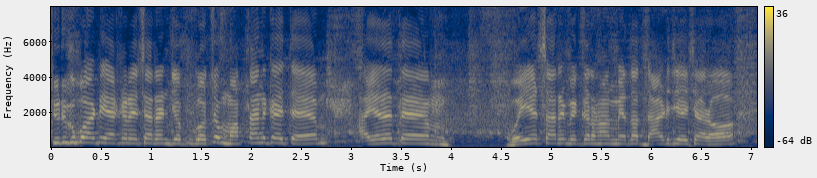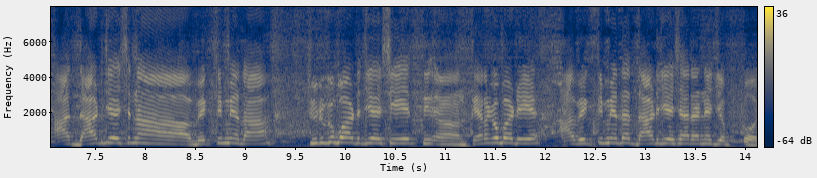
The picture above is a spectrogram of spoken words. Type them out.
తిరుగుబాటు ఎగరేశారని చెప్పుకోవచ్చు. మొత్తానికైతే ఏదైతే వైఎస్ఆర్ విగ్రహం మీద దాడి చేశారో ఆ దాడి చేసిన వ్యక్తి మీద తిరుగుబాటు చేసి తి- తిరగబడి ఆ వ్యక్తి మీద దాడి చేశారనే చెప్పుకోవచ్చు.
